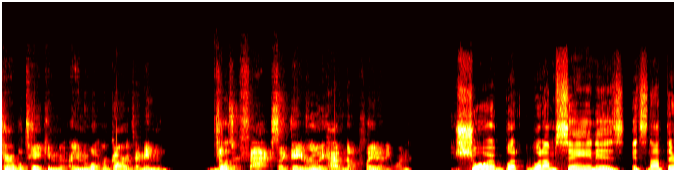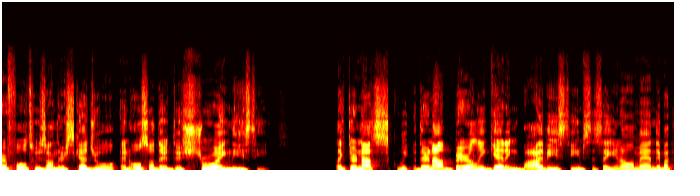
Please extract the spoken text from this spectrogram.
terrible take in in what regards? I mean, those are facts. Like they really have not played anyone. Sure, but what I'm saying is it's not their fault who's on their schedule, and also they're destroying these teams. Like they're not sque- they're not barely getting by these teams to say, you know, what, man, they might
